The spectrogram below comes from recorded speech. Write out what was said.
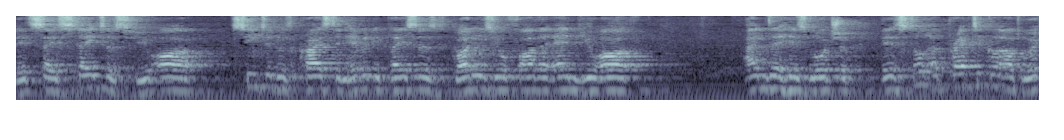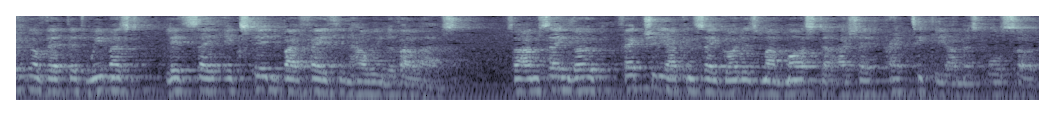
let's say, status, you are seated with Christ in heavenly places, God is your Father, and you are under His Lordship. There's still a practical outworking of that that we must, let's say, extend by faith in how we live our lives. So I'm saying, though factually I can say God is my master, I say practically I must also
